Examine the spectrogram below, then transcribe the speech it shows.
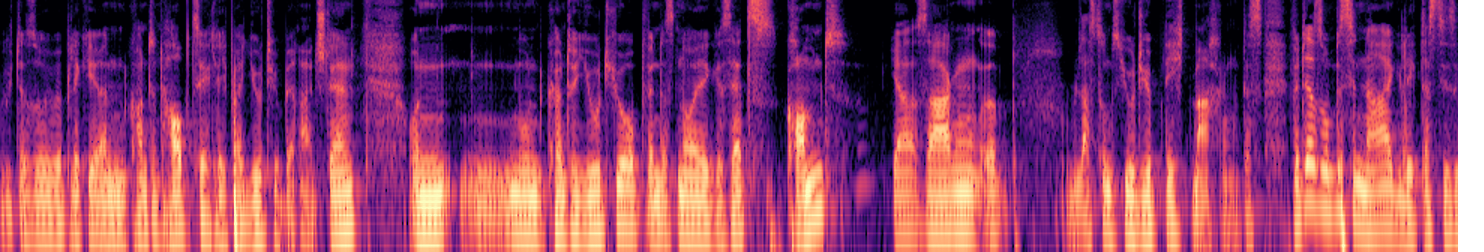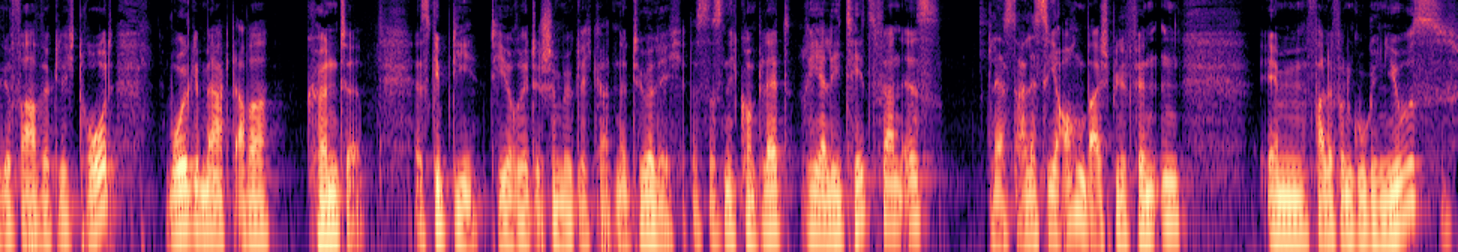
wie ich das so überblicke, ihren Content hauptsächlich bei YouTube bereitstellen. Und nun könnte YouTube, wenn das neue Gesetz kommt, ja sagen, äh, lasst uns YouTube dicht machen. Das wird ja so ein bisschen nahegelegt, dass diese Gefahr wirklich droht. Wohlgemerkt aber könnte. Es gibt die theoretische Möglichkeit natürlich, dass das nicht komplett realitätsfern ist. Lässt alles sich auch ein Beispiel finden. Im Falle von Google News,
